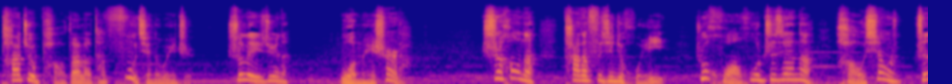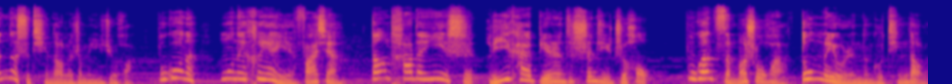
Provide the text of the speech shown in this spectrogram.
他就跑到了他父亲的位置，说了一句呢：“我没事的。”事后呢，他的父亲就回忆说，恍惚之间呢，好像真的是听到了这么一句话。不过呢，木内鹤彦也发现啊，当他的意识离开别人的身体之后，不管怎么说话都没有人能够听到了。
